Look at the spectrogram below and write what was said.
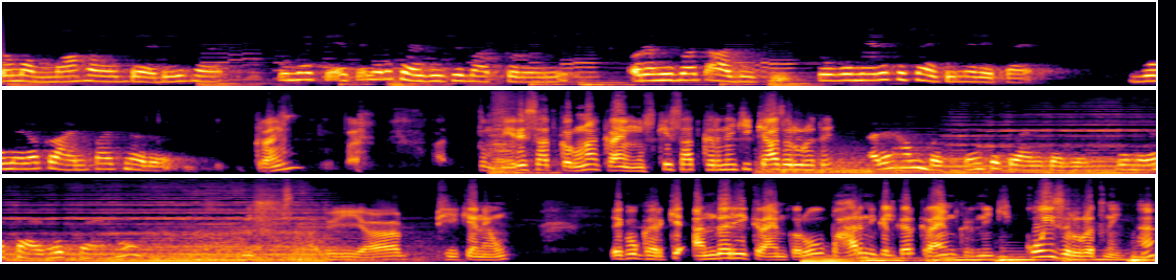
पर मम्मा है डैडी है तो मैं कैसे मेरे फैजल से बात करूँगी? और रही बात आदि की तो वो मेरे सोसाइटी में रहता है। वो मेरा क्राइम पार्टनर है। क्राइम तो मेरे साथ करो ना क्राइम उसके साथ करने की क्या ज़रूरत है? अरे हम बचपन से क्राइम कर रहे हैं वो मेरा चाइल्डहुड फ्रेंड है। अरे यार ठीक है नेहू देखो घर के अंदर ही क्राइम करो बाहर निकलकर क्राइम करने की कोई ज़रूरत नहीं हाँ?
